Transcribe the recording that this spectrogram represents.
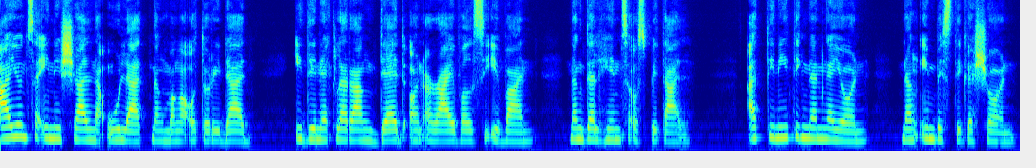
Ayon sa inisyal na ulat ng mga otoridad, idineklarang dead on arrival si Ivan nang dalhin sa ospital at tinitingnan ngayon ng investigasyon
